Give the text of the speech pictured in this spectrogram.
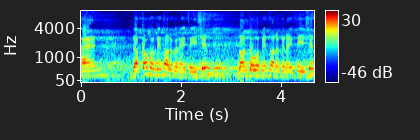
and the governmental organization, non-governmental organization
